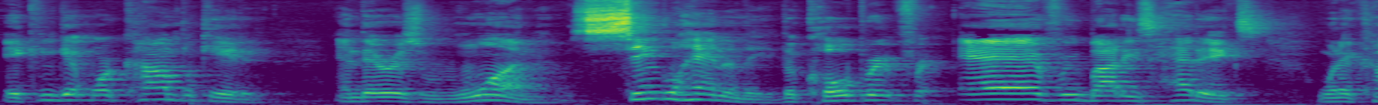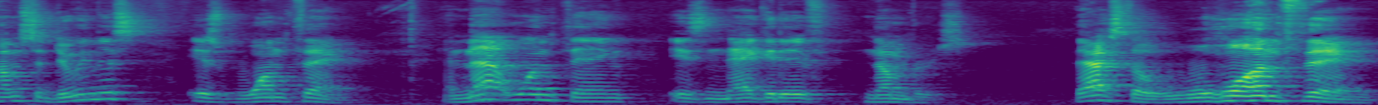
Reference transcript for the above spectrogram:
It can get more complicated. And there is one, single-handedly, the culprit for everybody's headaches when it comes to doing this is one thing. And that one thing is negative numbers. That's the one thing,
